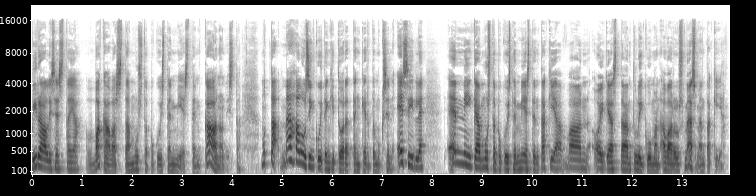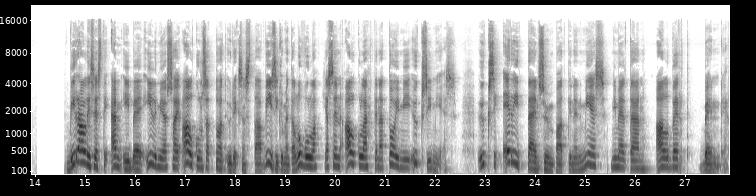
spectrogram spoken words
virallisesta ja vakavasta mustapukuisten miesten kaanonista. Mutta mä halusin kuitenkin tuoda tämän kertomuksen esille, en niinkään mustapukuisten miesten takia, vaan oikeastaan tulikuuman avaruusmäsmän takia. Virallisesti MIB-ilmiö sai alkunsa 1950-luvulla ja sen alkulähtenä toimii yksi mies – yksi erittäin sympaattinen mies nimeltään Albert Bender.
